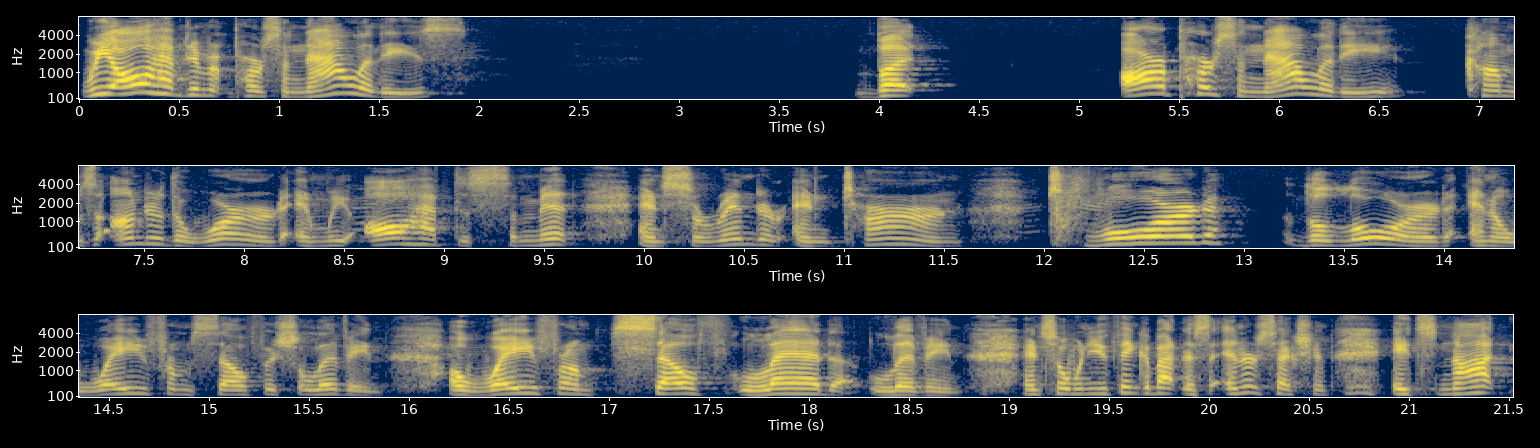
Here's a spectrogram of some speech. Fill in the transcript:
We all have different personalities, but our personality comes under the word, and we all have to submit and surrender and turn toward the Lord and away from selfish living, away from self led living. And so when you think about this intersection, it's not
